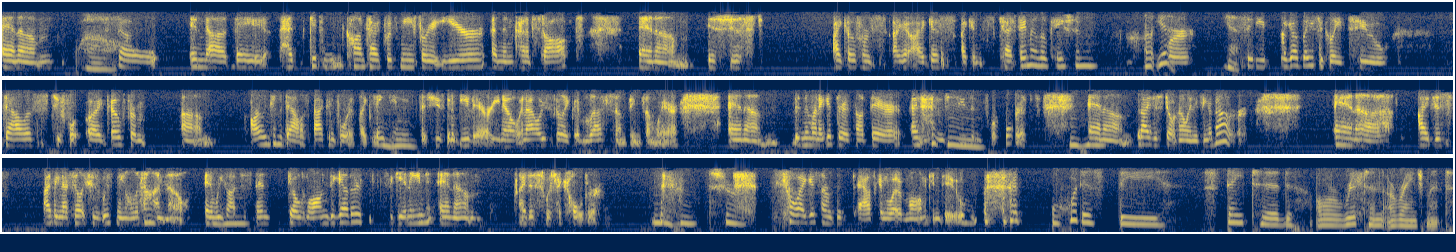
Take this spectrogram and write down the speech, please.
And um, Wow. so, and uh, they had given contact with me for a year and then kind of stopped. And um, it's just, I go from, I, I guess I can, can I say my location Uh, yeah. or yes. city? I go basically to Dallas to, Fort, I go from um, Arlington to Dallas back and forth, like thinking Mhm. that she's going to be there, you know, and I always feel like I've left something somewhere. And um and then when I get there it's not there and she's in Hmm. Fort Worth Mhm. and um but I just don't know anything about her. And uh I just I mean I feel like she's with me all the time though. And we got Mhm. to spend so long together at the beginning and um I just wish I could hold her. Mhm. Sure. So I guess I'm just asking what a mom can do. What is the stated or written arrangement?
